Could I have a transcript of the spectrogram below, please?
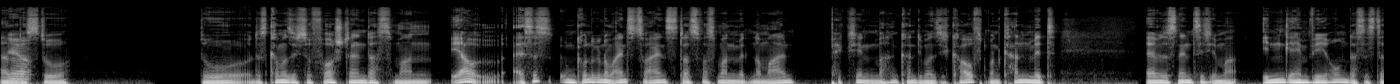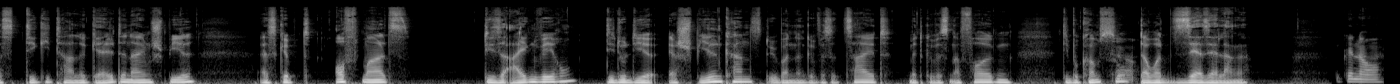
ähm, ja. dass du, du, das kann man sich so vorstellen, dass man, ja, es ist im Grunde genommen eins zu eins das, was man mit normalen Päckchen machen kann, die man sich kauft. Man kann mit, ähm, das nennt sich immer Ingame-Währung, das ist das digitale Geld in einem Spiel. Es gibt oftmals diese Eigenwährung, die du dir erspielen kannst über eine gewisse Zeit mit gewissen Erfolgen. Die bekommst du, ja. dauert sehr, sehr lange. Genau.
